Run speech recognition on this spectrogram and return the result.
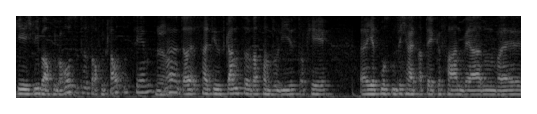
gehe ich lieber auf ein gehostetes, auf ein Cloud-System. Ja. Ne? Da ist halt dieses Ganze, was man so liest, okay, äh, jetzt muss ein Sicherheitsupdate gefahren werden, weil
